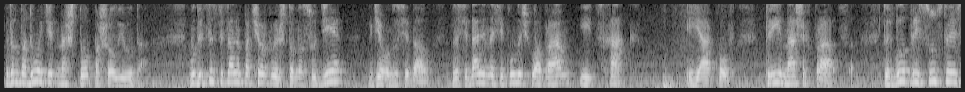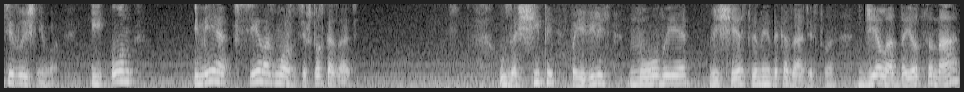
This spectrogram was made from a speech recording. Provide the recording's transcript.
Вы только подумайте, на что пошел Иуда. Мудрецы специально подчеркивают, что на суде, где он заседал, заседали на секундочку Авраам и Ицхак, и Яаков, три наших праотца. То есть было присутствие Всевышнего. И он, имея все возможности, что сказать, у защиты появились новые вещественные доказательства. Дело отдается на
